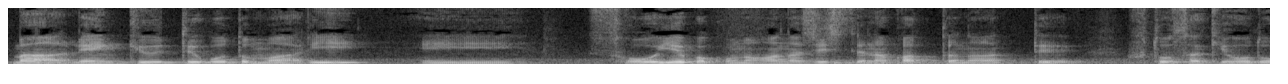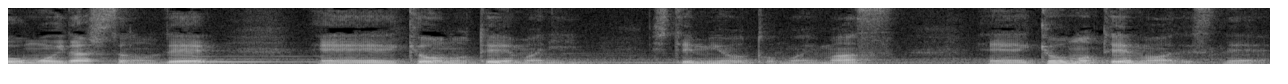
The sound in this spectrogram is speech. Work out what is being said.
まあ連休っていうこともあり、えー、そういえばこの話してなかったなってふと先ほど思い出したので、えー、今日のテーマにしてみようと思います。えー、今日のテーマはですね、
